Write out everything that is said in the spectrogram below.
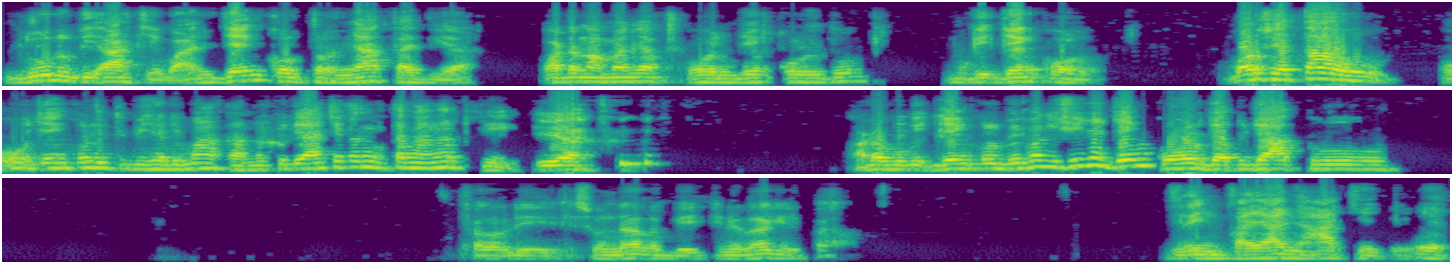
dulu di Aceh bang jengkol ternyata dia. Ada namanya pohon jengkol itu bukit jengkol. Baru saya tahu oh jengkol itu bisa dimakan. Tapi di Aceh kan kita nggak ngerti. Iya. ada bukit jengkol memang isinya jengkol jatuh-jatuh. Kalau di Sunda lebih ini lagi, Pak. jadi kayaknya Aceh itu eh,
